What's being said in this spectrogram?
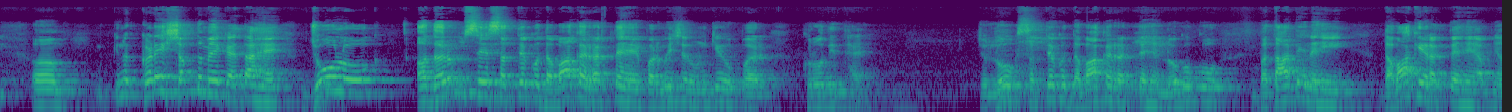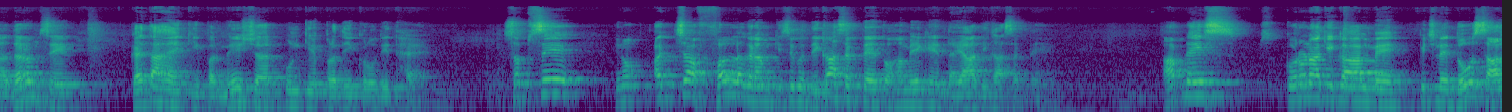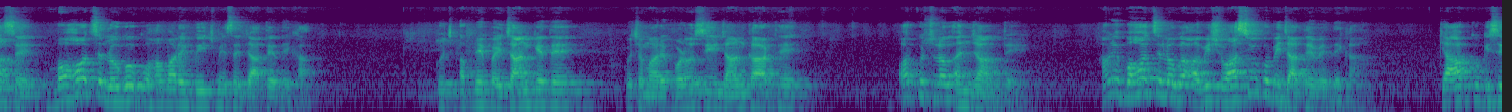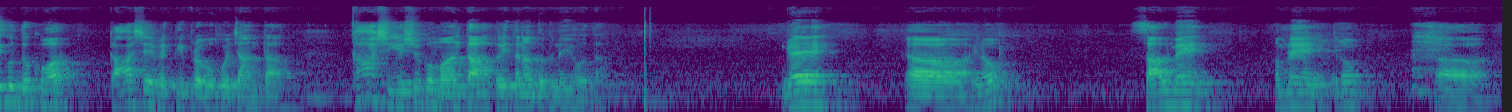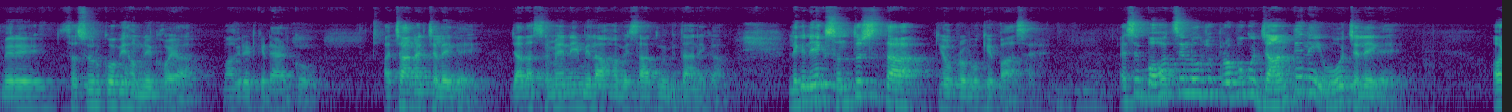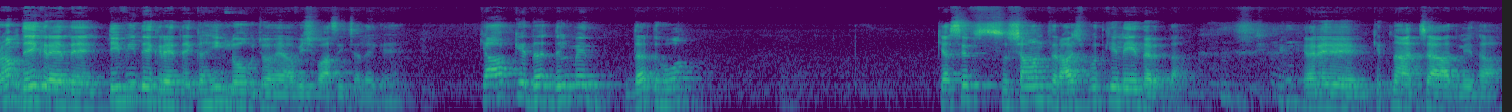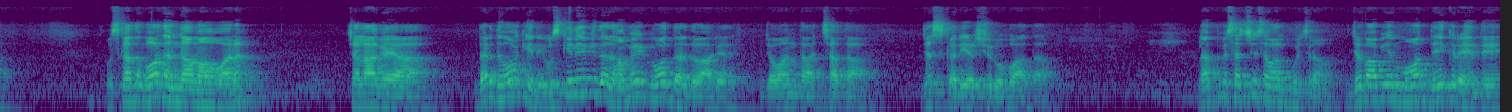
कड़े शब्द में कहता है, जो लोग अधर्म से सत्य को दबा कर रखते हैं, परमेश्वर उनके ऊपर क्रोधित है। जो लोग सत्य को दबा कर रखते हैं, लोगों को बताते नहीं दबा के रखते हैं अपने अधर्म से, कहता है कि परमेश्वर उनके प्रति क्रोधित है। सबसे यू नो अच्छा फल अगर हम किसी को दिखा सकते हैं तो हम एक है, दया दिखा सकते हैं। आपने इस कोरोना के काल में, पिछले दो साल से बहुत से लोगों को हमारे बीच में से जाते देखा। कुछ अपने पहचान के थे, कुछ हमारे पड़ोसी जानकार थे, और कुछ लोग अनजान थे। हमने बहुत से लोग, अविश्वासियों को भी जाते हुए देखा। क्या आपको किसी को दुख हुआ? काश ये व्यक्ति प्रभु को जानता, काश यीशु को मानता तो इतना दुख नहीं होता। गए यू नो साल में हमने यू नो मेरे ससुर को भी हमने खोया, मार्गरेट के डैड को। अचानक चले गए। ज़्यादा समय नहीं मिला हमें साथ में बिताने का। लेकिन एक संतुष्टता कि वो प्रभु के पास है। ऐसे बहुत से लोग जो प्रभु को जानते नहीं, वो चले गए। और हम देख रहे थे, टीवी देख रहे थे, कहीं लोग जो है अविश्वासी चले गए। क्या आपके दिल में दर्द हुआ? क्या सिर्फ़ सुशांत राजपूत के लिए दर्द था? अरे, कितना अच्छा आदमी था। उसका तो बहुत हंगामा हुआ ना। चला गया। दर्द हुआ कि नहीं? उसके लिए भी दर्द, हमें भी बहुत दर्द हुआ। रहा है जवान था अच्छा था। जस्ट करियर शुरू हुआ था। मैं आप तुम्हें सच्ची सवाल पूछ रहा हूँ। जब आप ये मौत देख रहे थे,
